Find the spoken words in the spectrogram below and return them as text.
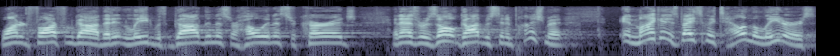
wandered far from God. They didn't lead with godliness or holiness or courage. And as a result, God was sending punishment. And Micah is basically telling the leaders,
